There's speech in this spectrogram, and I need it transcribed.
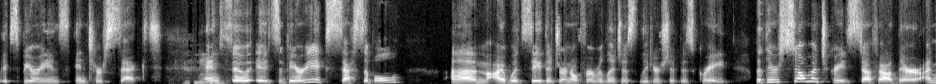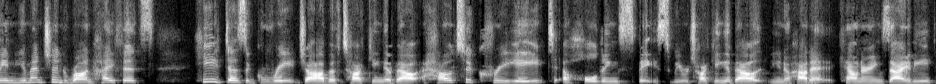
experience intersect. And so it's very accessible. Um, i would say the journal for religious leadership is great but there's so much great stuff out there. I mean you mentioned ron heifetz. He does a great job of talking about how to create a holding space. We were talking about you know how to mm-hmm. counter anxiety.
